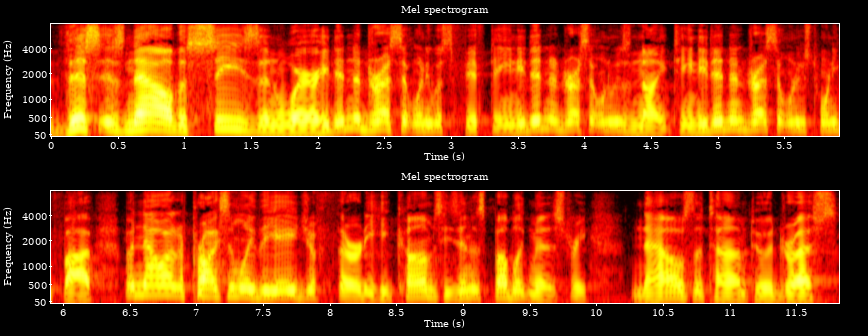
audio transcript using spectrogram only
this is now the season where he didn't address it when he was 15, he didn't address it when he was 19, he didn't address it when he was 25, but now at approximately the age of 30, he comes, he's in his public ministry. Now's the time to address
